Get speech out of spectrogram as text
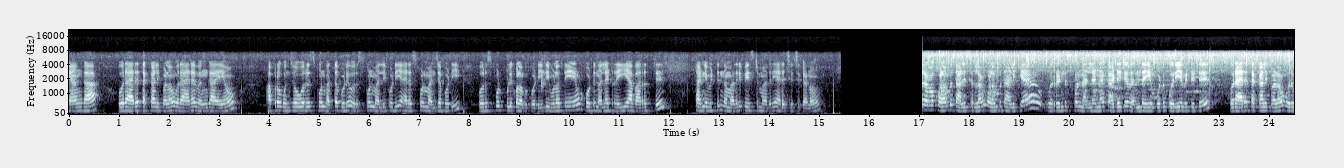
தேங்காய் ஒரு அரை தக்காளி பழம் ஒரு அரை வெங்காயம் அப்புறம் கொஞ்சம் ஒரு ஸ்பூன் வத்தப்பொடி ஒரு ஸ்பூன் மல்லிப்பொடி அரை ஸ்பூன் மஞ்சள் பொடி ஒரு ஸ்பூன் புளிக்குழம்பு பொடி. இது இவ்வளோத்தையும் போட்டு நல்லா ட்ரையாக வறுத்து தண்ணி விட்டு இந்த மாதிரி பேஸ்ட் மாதிரி அரைச்சி வச்சுக்கணும். நம்ம குழம்பு தாளிச்சிடலாம். குழம்பு தாளிக்க ஒரு ரெண்டு ஸ்பூன் நல்லெண்ணெய் கடுகு வெந்தயம் போட்டு பொரிய விட்டுட்டு ஒரு அரை தக்காளி பழம் ஒரு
